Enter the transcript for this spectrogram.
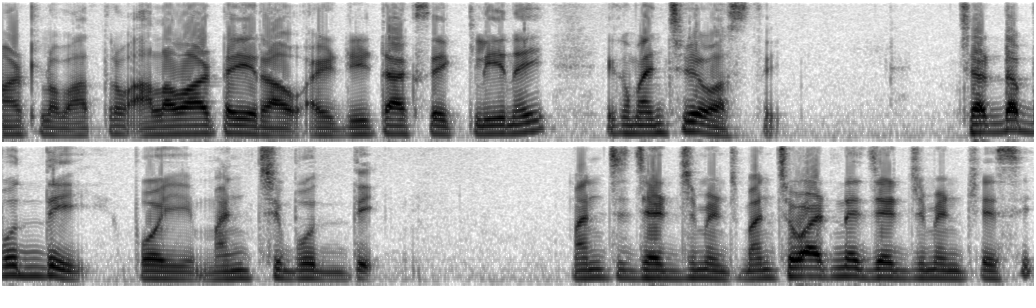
మాటలు మాత్రం అలవాటై రావు. అవి డీటాక్స్ అయి క్లీన్ అయ్యి ఇక మంచివే వస్తాయి. చెడ్డ బుద్ధి పోయి మంచి బుద్ధి. మంచి జడ్జిమెంట్ మంచి వాటినే జడ్జిమెంట్ చేసి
